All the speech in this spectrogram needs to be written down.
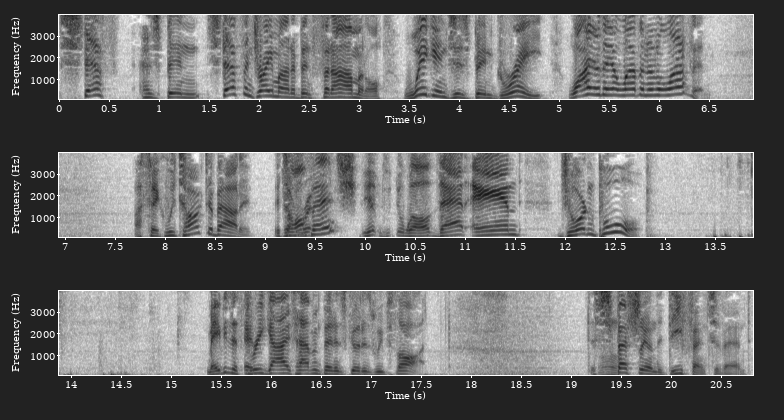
Steph has been. Steph and Draymond have been phenomenal. Wiggins has been great. Why are they eleven and eleven? I think we talked about it. It's all bench? Yeah, well, that and Jordan Poole. Maybe the three guys haven't been as good as we've thought, especially on the defensive end.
